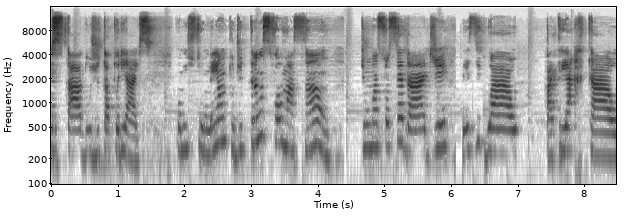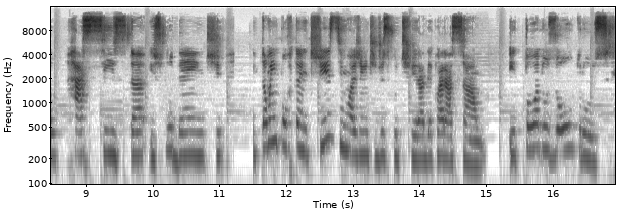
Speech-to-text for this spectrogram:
estados ditatoriais, como instrumento de transformação de uma sociedade desigual, patriarcal, racista, excludente. Então é importantíssimo a gente discutir a declaração e todos os outros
